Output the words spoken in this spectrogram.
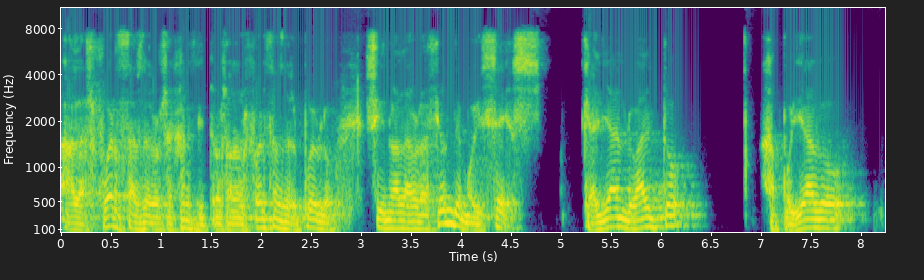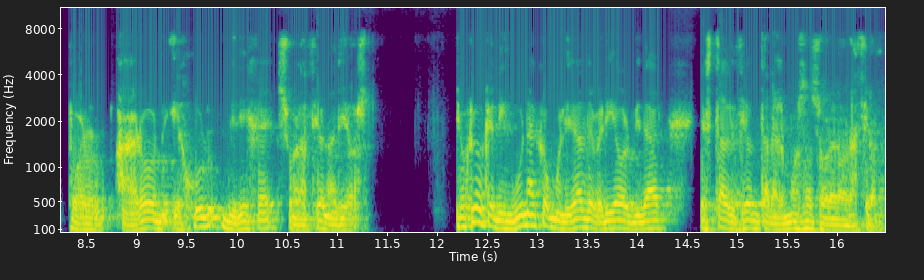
a las fuerzas de los ejércitos, a las fuerzas del pueblo, sino a la oración de Moisés, que allá en lo alto, apoyado por Aarón y Hur, dirige su oración a Dios. Yo creo que ninguna comunidad debería olvidar esta lección tan hermosa sobre la oración.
